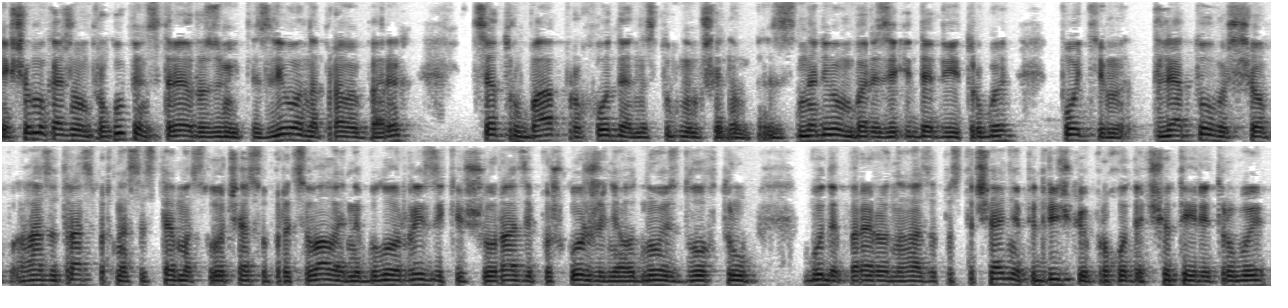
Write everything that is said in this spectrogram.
Якщо ми кажемо про Куп'янськ, треба розуміти, зліва на правий берег ця труба проходить наступним чином. На лівому березі іде дві труби. Потім для того, щоб газотранспортна система свого часу працювала і не було ризиків, що у разі пошкодження одної з двох труб буде перервано газопостачання. Під річкою проходять чотири труби,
